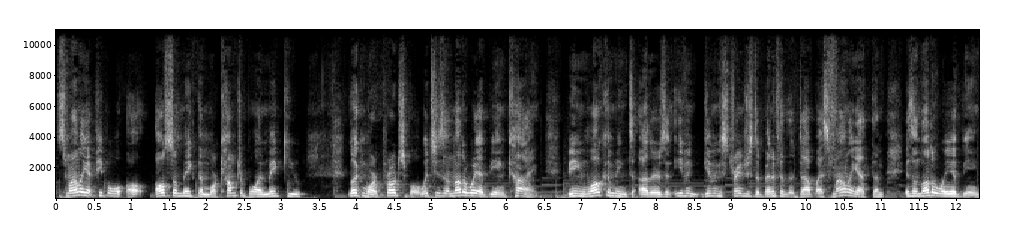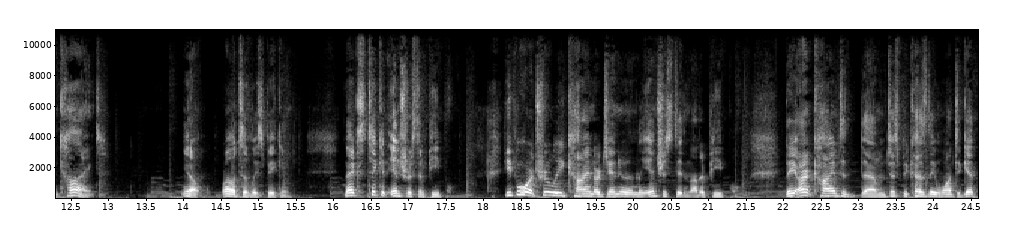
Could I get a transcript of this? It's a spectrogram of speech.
Smiling at people will also make them more comfortable and make you look more approachable, which is another way of being kind. Being welcoming to others and even giving strangers the benefit of the doubt by smiling at them is another way of being kind. You know, relatively speaking. Next, take an interest in people. People who are truly kind are genuinely interested in other people. They aren't kind to them just because they want to get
